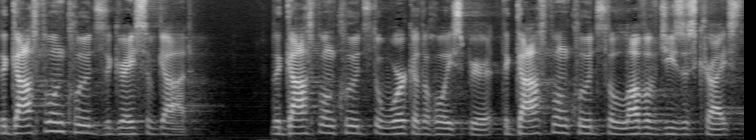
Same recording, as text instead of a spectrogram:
The gospel includes the grace of God. The gospel includes the work of the Holy Spirit. The gospel includes the love of Jesus Christ.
